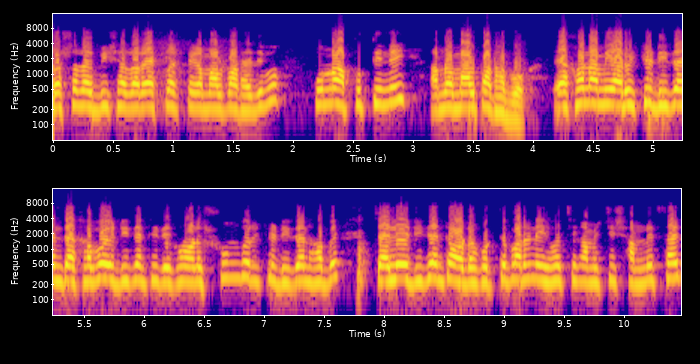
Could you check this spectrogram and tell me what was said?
দশ হাজার, বিশ হাজার, এক লাখ টাকা মাল পাঠিয়ে দিব। কোনো আপত্তি নেই, আমরা মাল পাঠাবো। এখন আমি আরও একটি ডিজাইন দেখাবো। এই ডিজাইনটি দেখুন, অনেক সুন্দর একটি ডিজাইন হবে। চাইলে এই ডিজাইনটা অর্ডার করতে পারেন। এই হচ্ছে কামিজটির সামনের সাইড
